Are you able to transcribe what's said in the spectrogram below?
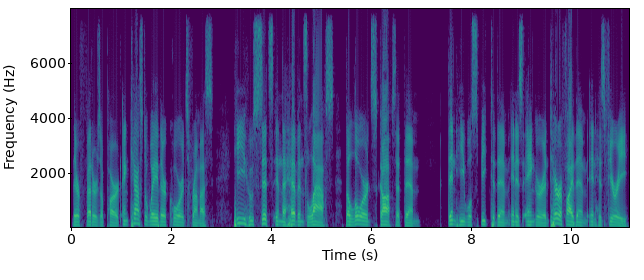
their fetters apart, and cast away their cords from us. He who sits in the heavens laughs, the Lord scoffs at them. Then he will speak to them in his anger and terrify them in his fury.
